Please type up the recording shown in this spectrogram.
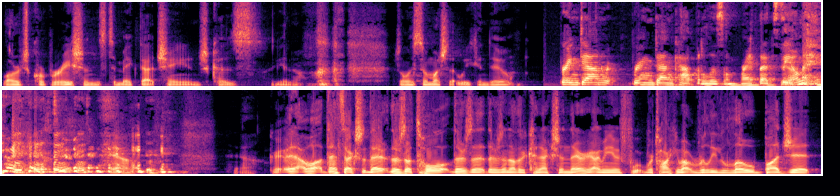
large corporations to make that change because you know there's only so much that we can do. Bring down bring down capitalism, right? That's the yeah. only way to do it. yeah. Yeah, great. Well, that's actually there, there's a total there's a there's another connection there. I mean, if we're talking about really low budget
